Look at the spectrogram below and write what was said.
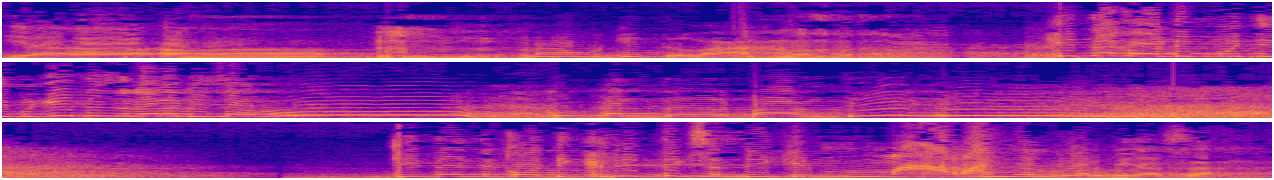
ya uh, nah begitulah. kita kalau dipuji begitu saudara bisa uh, bukan terbang tinggi. Kita itu kalau dikritik sedikit marahnya luar biasa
